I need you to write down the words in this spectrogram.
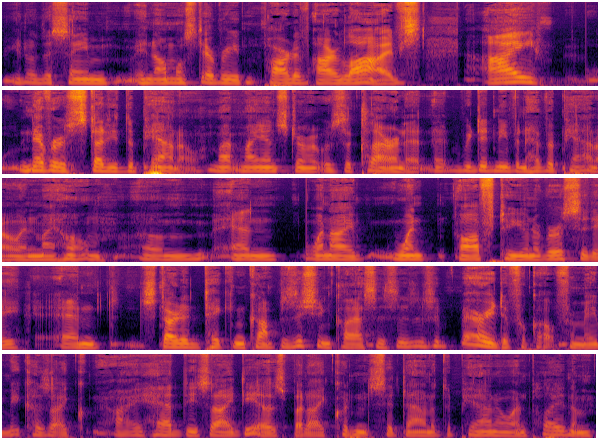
you know the same in almost every part of our lives. I never studied the piano. My, my instrument was the clarinet. We didn't even have a piano in my home. Um, and when I went off to university and started taking composition classes, it was very difficult for me because I, I had these ideas, but I couldn't sit down at the piano and play them.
